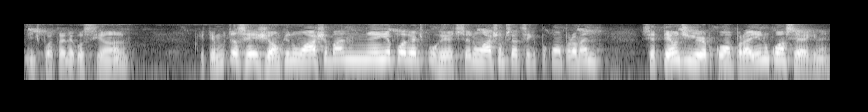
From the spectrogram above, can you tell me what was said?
A gente pode estar negociando. Porque tem muitas regiões que não acham mas nem a poder de porrete. Você não acha um certo aqui para comprar, mas você tem um dinheiro para comprar e não consegue, né?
